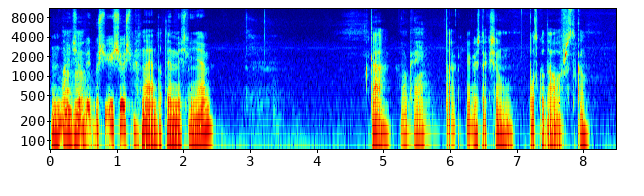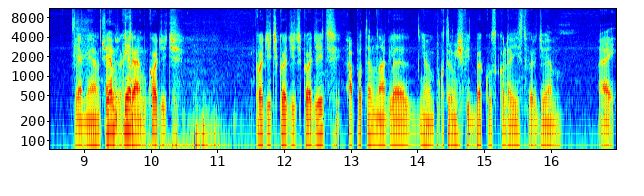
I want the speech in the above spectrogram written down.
No mhm. i, się, i się uśmiechnąłem do tej myśli, nie? Tak. Okej. Okay. Tak, jakoś tak się poskładało wszystko. Ja miałem tak, ja, że ja... chciałem kodzić. Kodzić, kodzić, kodzić, a potem nagle, nie wiem, po którymś feedbacku z kolei stwierdziłem, ej,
